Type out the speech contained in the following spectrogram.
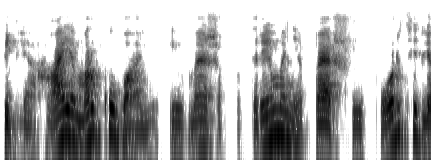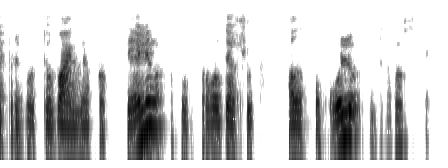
підлягає маркуванню і в межах отримання першої порції для приготування коктейлів або продажу алкоголю на розлив.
